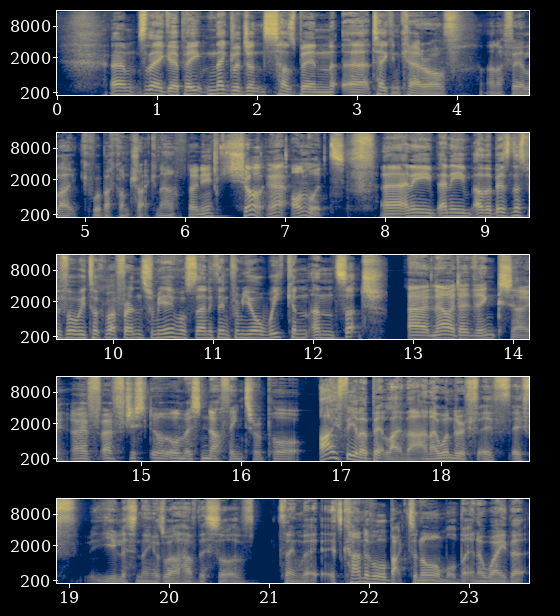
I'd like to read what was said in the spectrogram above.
Um, so there you go, Pete. Negligence has been uh, taken care of, and I feel like we're back on track now, don't you? Sure. Yeah. Onwards. Uh, any any other business before we talk about friends from you? Was there anything from your week and, and such? Uh, no, I don't think so. I've I've just almost nothing to report. I feel a bit like that, and I wonder if, if if you listening as well have this sort of thing that it's kind of all back to normal, but in a way that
